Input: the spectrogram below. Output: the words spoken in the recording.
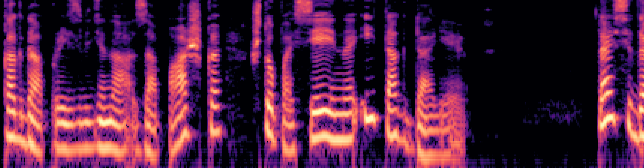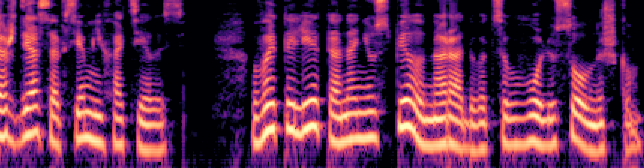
когда произведена запашка, что посеяно и так далее. Тасе дождя совсем не хотелось. В это лето она не успела нарадоваться в волю солнышком,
